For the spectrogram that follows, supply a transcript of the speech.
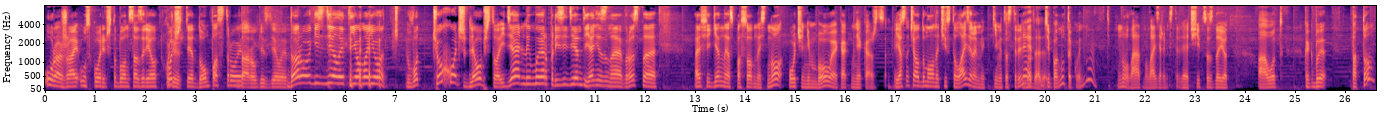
урожай ускорить, чтобы он созрел? Хочешь, Хочешь- тебе дом построить? Дороги сделает. Дороги сделает, ё-моё. Вот что хочешь для общества? Идеальный мэр, президент, я не знаю. Просто офигенная способность, но очень имбовая, как мне кажется. Я сначала думал, она чисто лазерами какими-то стреляет. Ну да, да. Типа, ну такой, ну, типа, ну ладно, лазерами стреляет, щит создает. А вот как бы потом,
